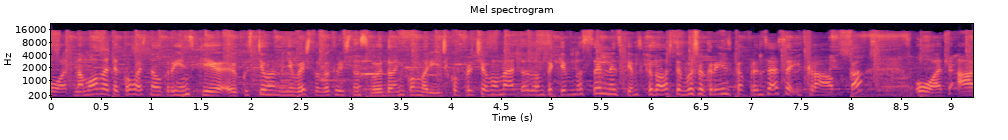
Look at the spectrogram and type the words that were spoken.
От намовити когось на українські е, костюми мені вийшло виключно свою доньку Марічку. Причому методом таким насильницьким сказала, що ти будеш українська принцеса і крапка. От, а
